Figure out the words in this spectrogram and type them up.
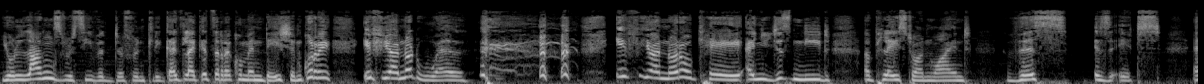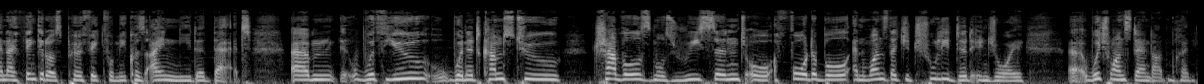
Your lungs receive it differently. Guys, like it's a recommendation. Kore, if you are not well, if you are not okay and you just need a place to unwind, this is it. And I think it was perfect for me because I needed that. Um, with you, when it comes to travels, most recent or affordable, and ones that you truly did enjoy, uh, which ones stand out, Mkhadi?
